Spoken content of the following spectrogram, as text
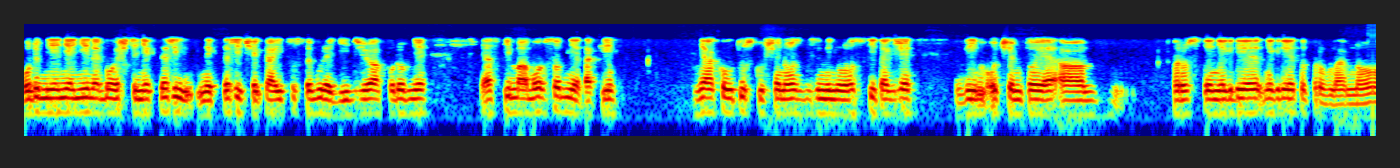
odměněni, nebo ještě někteří, někteří čekají, co se bude dít, že a podobně. Já s tím mám osobně taky nějakou tu zkušenost z minulosti, takže vím, o čem to je a prostě někdy je, někdy je to problém, no,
